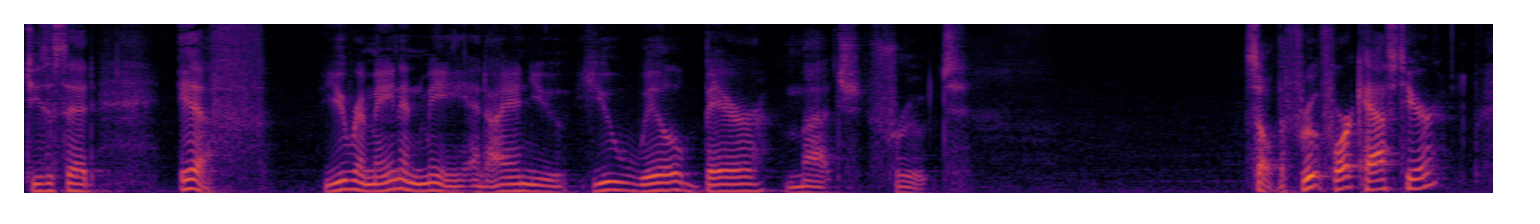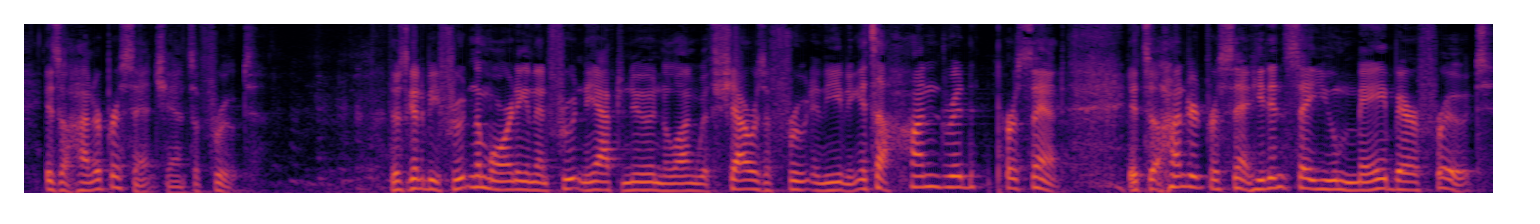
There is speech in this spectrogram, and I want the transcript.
Jesus said, if you remain in me, and I in you, you will bear much fruit. So, the fruit forecast here is a 100% chance of fruit. There's going to be fruit in the morning and then fruit in the afternoon, along with showers of fruit in the evening. It's a 100%. It's a 100%. He didn't say you may bear fruit,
